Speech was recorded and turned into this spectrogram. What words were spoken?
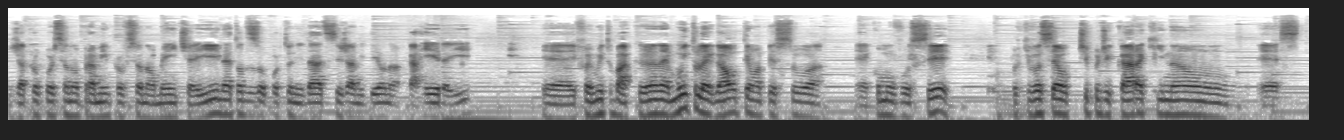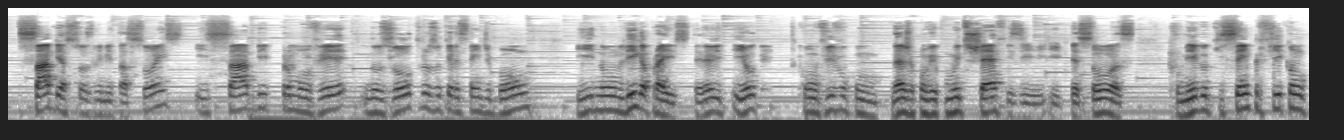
já proporcionou para mim profissionalmente aí, né? Todas as oportunidades que você já me deu na carreira aí. É, e foi muito bacana. É muito legal ter uma pessoa é, como você, porque você é o tipo de cara que não é, sabe as suas limitações e sabe promover nos outros o que eles têm de bom e não liga para isso, entendeu? E eu convivo com, né, já convivo com muitos chefes e, e pessoas comigo que sempre ficam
